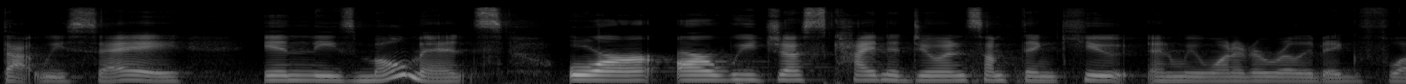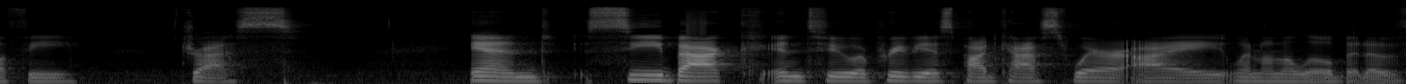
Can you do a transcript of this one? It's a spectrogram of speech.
that we say in these moments or are we just kind of doing something cute and we wanted a really big fluffy dress? And see back into a previous podcast where I went on a little bit of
